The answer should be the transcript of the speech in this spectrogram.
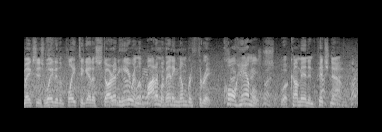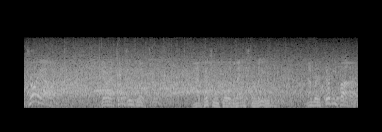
makes his way to the plate to get us started here in the bottom of inning number three. Cole Hamels will come in and pitch now. Pedroia. Your attention, please. Now pitching for the National League, number 35,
